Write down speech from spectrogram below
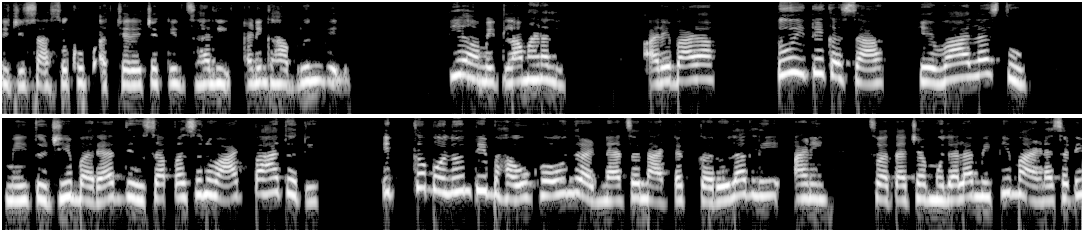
तिची सासू खूप आश्चर्यचकित झाली आणि घाबरून गेली. ती अमितला म्हणाली अरे बाळा तू इथे कसा? केव्हा आलास तू? मी तुझी बऱ्याच दिवसापासून वाट पाहत होती. इतकं बोलून ती भाऊक होऊन रडण्याचं नाटक करू लागली आणि स्वतःच्या मुलाला मिठी मारण्यासाठी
